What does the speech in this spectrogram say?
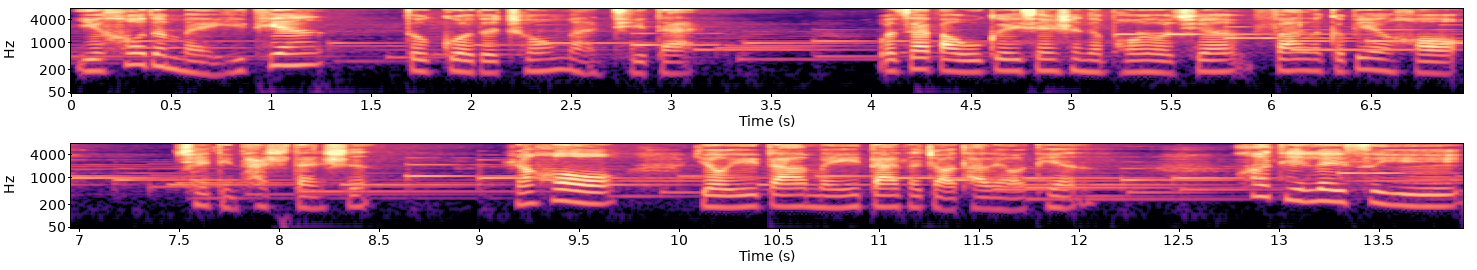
以后的每一天都过得充满期待。我在把乌龟先生的朋友圈翻了个遍后，确定他是单身，然后有一搭没一搭的找他聊天，话题类似于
